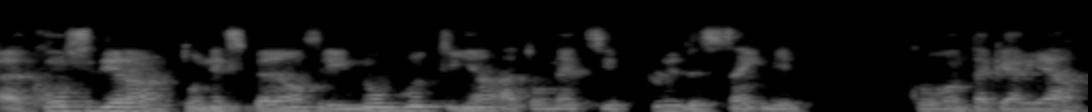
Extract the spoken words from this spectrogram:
Euh, considérant ton expérience et les nombreux clients à ton actif, plus de 5000 courant de ta carrière,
